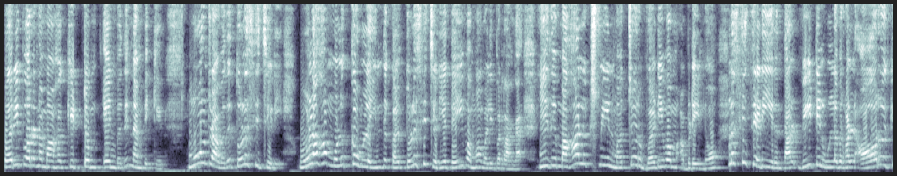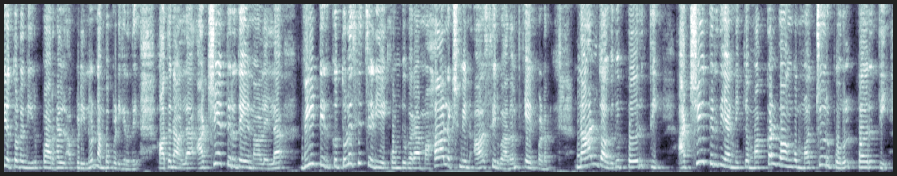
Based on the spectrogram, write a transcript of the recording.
பரிபூரணமாக கிட்டும் என்பது நம்பிக்கை. மூன்றாவது துளசி செடி. உலகம் முழுக்க உள்ள இந்துக்கள் துளசி செடியை தெய்வமா வழிபடுறாங்க. இது மகாலட்சுமியின் மற்றொரு வடிவம் அப்படின்னும் துளசி செடி இருந்தால் வீட்டில் உள்ளவர்கள் ஆரோக்கியத்துடன் இருப்பார்கள் அப்படின்னு நம்பப்படுகிறது. அதனால அட்சய திருதய நாளில வீட்டிற்கு துளசி செடியை கொண்டு வர மகாலட்சுமியின் ஆசீர்வாதம் ஏற்படும். நான்காவது பருத்தி. அட்சய திருதி அன்னைக்கு மக்கள் வாங்கும் மற்றொரு பொருள் பருத்தி.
